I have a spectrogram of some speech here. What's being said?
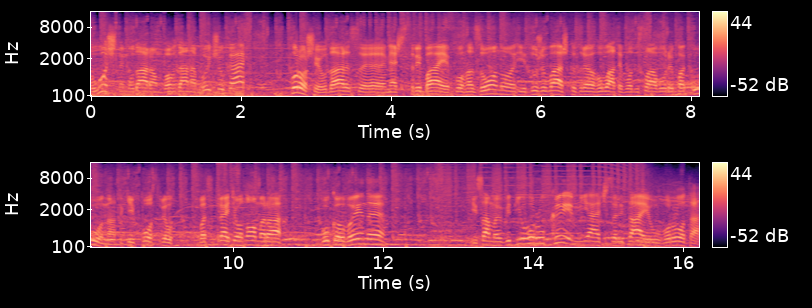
влучним ударом Богдана Бойчука. Хороший удар, е, м'яч стрибає по газону і дуже важко зреагувати Владиславу Рибаку на такий постріл 23-го номера Буковини. І саме від його руки м'яч залітає у ворота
